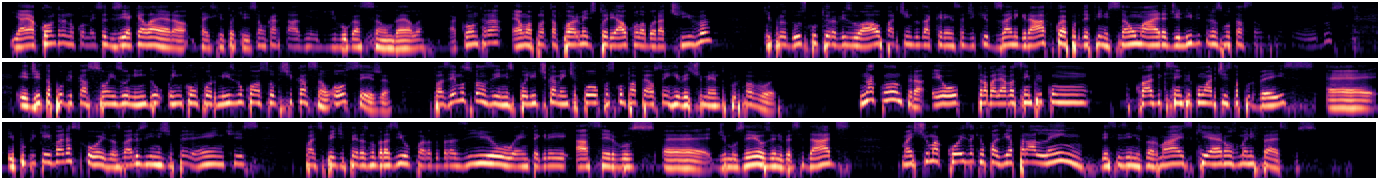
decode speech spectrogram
E aí a Contra, no começo, eu dizia que ela era, está escrito aqui, isso é um cartaz meio de divulgação dela. A Contra é uma plataforma editorial colaborativa que produz cultura visual partindo da crença de que o design gráfico é, por definição, uma área de livre transmutação de conteúdos, edita publicações unindo o inconformismo com a sofisticação. Ou seja, fazemos fanzines politicamente fofos com papel sem revestimento, por favor. Na Contra, eu trabalhava sempre com quase que sempre com um artista por vez, é, e publiquei várias coisas, vários zines diferentes. Participei de feiras no Brasil, fora do Brasil, integrei acervos é, de museus e universidades. Mas tinha uma coisa que eu fazia para além desses zines normais, que eram os manifestos.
